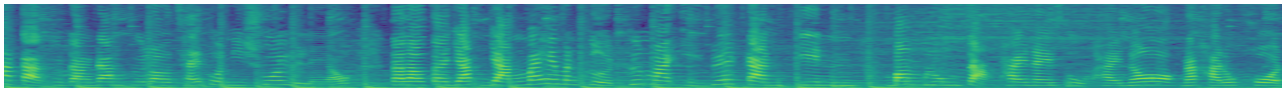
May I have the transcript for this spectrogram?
อากาศจุดด่างดำคือเราใช้ตัวนี้ช่วยอยู่แล้ว แต่เราจะยับยั้งไม่ให้มันเกิดขึ้นมาอีกด้วยการกินบำรุงจากภายในสู่ภายนอกนะคะ ทุกคน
